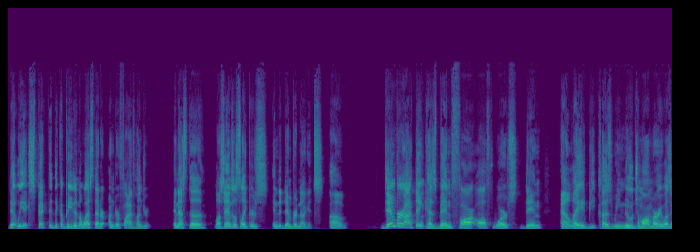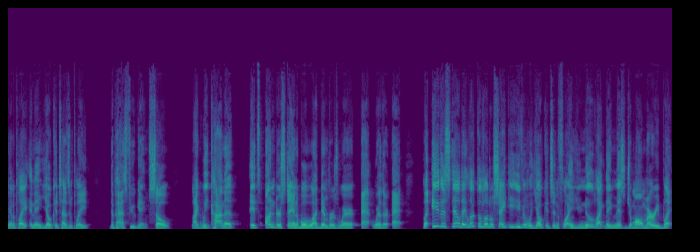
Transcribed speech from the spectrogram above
that we expected to compete in the West that are under 500 and that's the Los Angeles Lakers and the Denver Nuggets. Uh, Denver, I think, has been far off worse than LA because we knew Jamal Murray wasn't going to play, and then Jokic hasn't played the past few games. So, like, we kind of it's understandable why Denver's where at where they're at. But even still, they looked a little shaky, even with Jokic in the floor, and you knew like they missed Jamal Murray. But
